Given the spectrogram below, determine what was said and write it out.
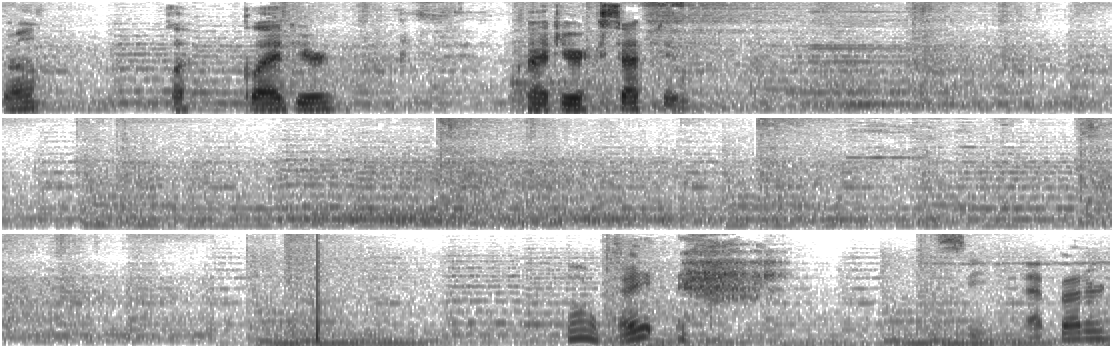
Well, gl- glad you're glad you're accepting. All right. Let's see. That better?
